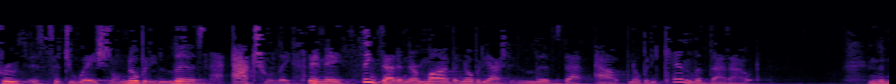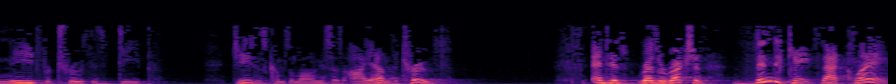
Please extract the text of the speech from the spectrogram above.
truth is situational. Nobody lives actually. They may think that in their mind, but nobody actually lives that out. Nobody can live that out. And the need for truth is deep. Jesus comes along and says, I am the truth. And his resurrection vindicates that claim.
